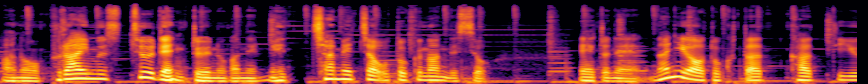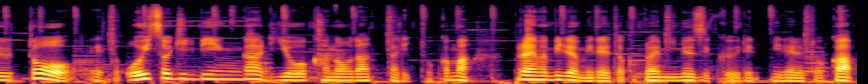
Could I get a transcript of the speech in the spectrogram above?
あの、 Prime Student というのがね、めちゃめちゃお得なんですよ。えっ、ー、とね、何がお得かっていうと、えっ、ー、と、お急ぎ便が利用可能だったりとか、まあ、プライムビデオ見れるとか、プライムミュージック見れるとか、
